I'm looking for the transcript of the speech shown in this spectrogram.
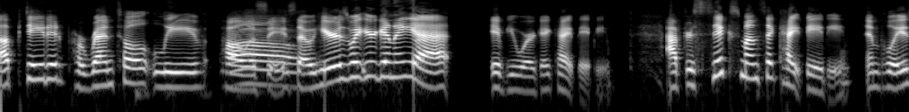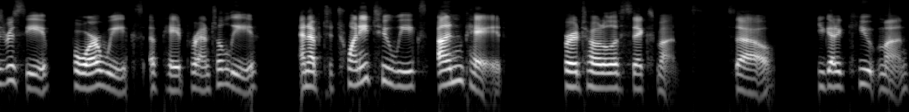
updated parental leave policy. Wow. So here's what you're going to get if you work at Kyte Baby. After six months at Kyte Baby, employees receive four weeks of paid parental leave and up to 22 weeks unpaid for a total of six months. So you get a cute month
